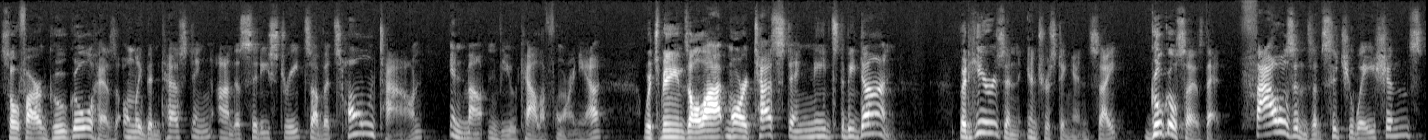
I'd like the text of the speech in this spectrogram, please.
So far, Google has only been testing on the city streets of its hometown in Mountain View, California, which means a lot more testing needs to be done. But here's an interesting insight Google says that thousands of situations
